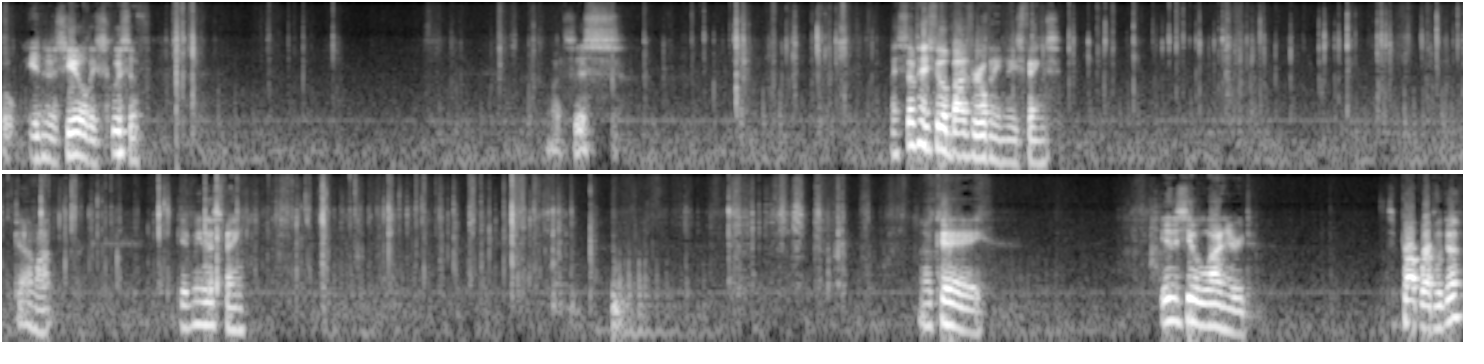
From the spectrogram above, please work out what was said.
Oh, into the shield exclusive. What's this? I sometimes feel bad for opening these things. Come on. Give me this thing. Okay. Inseal lanyard. It's a prop replica,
